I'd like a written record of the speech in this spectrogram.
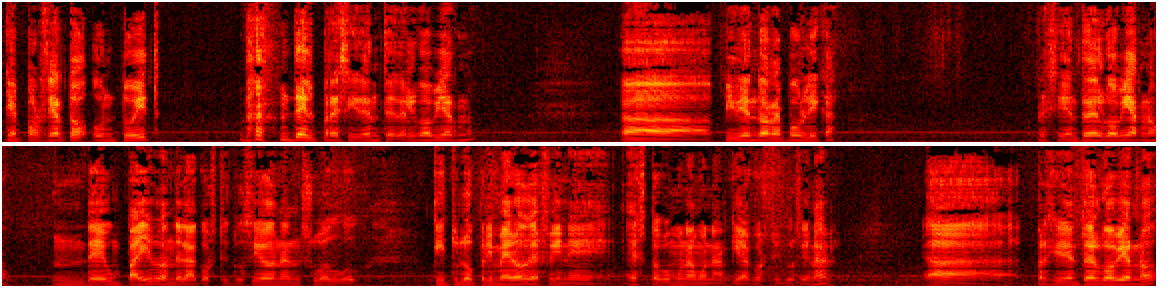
Que por cierto, un tuit del presidente del gobierno uh, pidiendo república, presidente del gobierno de un país donde la constitución en su título primero define esto como una monarquía constitucional. Uh, presidente del gobierno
